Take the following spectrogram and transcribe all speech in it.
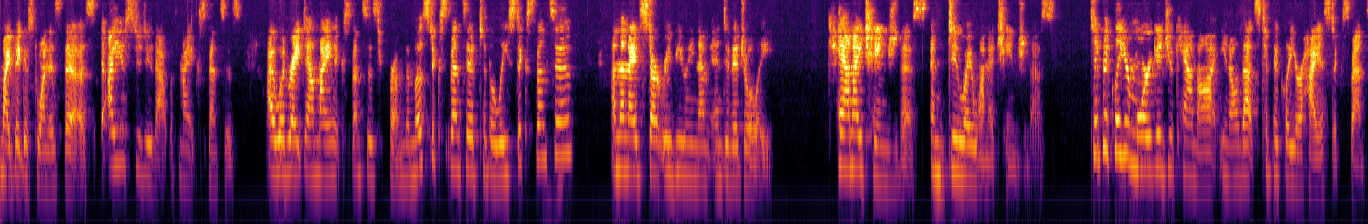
my biggest one is this. I used to do that with my expenses. I would write down my expenses from the most expensive to the least expensive, and then I'd start reviewing them individually. Can I change this? And do I want to change this? Typically, your mortgage, you cannot, you know, that's typically your highest expense.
